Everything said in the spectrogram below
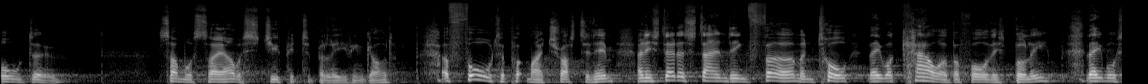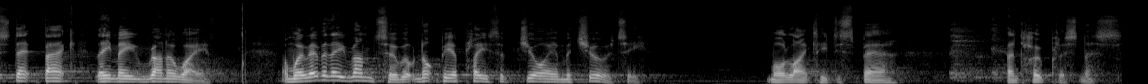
all do. Some will say, I was stupid to believe in God, a fool to put my trust in Him, and instead of standing firm and tall, they will cower before this bully. They will step back, they may run away. And wherever they run to, it will not be a place of joy and maturity, more likely despair and hopelessness.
